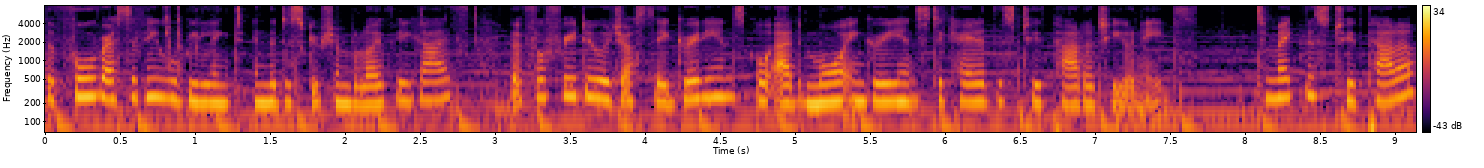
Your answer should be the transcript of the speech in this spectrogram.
The full recipe will be linked in the description below for you guys, but feel free to adjust the ingredients or add more ingredients to cater this tooth powder to your needs. To make this tooth powder,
